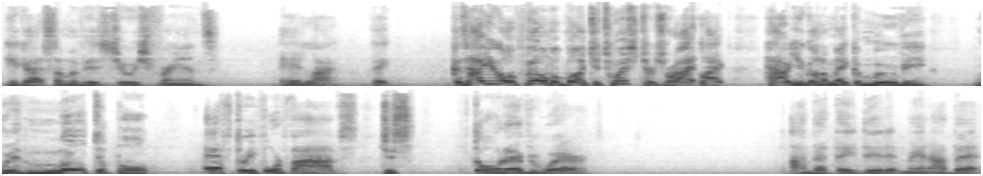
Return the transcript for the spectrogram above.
he got some of his Jewish friends and like they, cause how you gonna film a bunch of Twisters, right? Like, how are you gonna make a movie with multiple F345s just going everywhere? I bet they did it, man. I bet,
